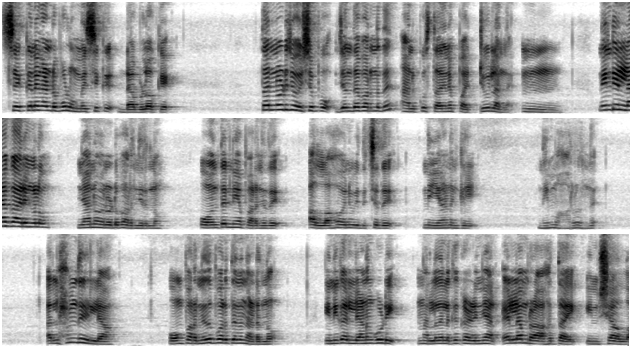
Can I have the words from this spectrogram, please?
ചെക്കനെ കണ്ടപ്പോൾ ഉമ്മച്ചിക്ക് ഡബിളൊക്കെ തന്നോട് ചോദിച്ചപ്പോൾ ജന്ത പറഞ്ഞത്? അനക്ക് ഉസ്താദിനെ പറ്റൂലെന്ന്. നിന്റെ എല്ലാ കാര്യങ്ങളും ഞാൻ ഓനോട് പറഞ്ഞിരുന്നു. ഓൻ തന്നെയാണ് പറഞ്ഞത്. അള്ളാഹു അവന് വിധിച്ചത്. നീയാണെങ്കിൽ നീ മാറുമെന്ന് അലഹമില്ല ഓൻ പറഞ്ഞതുപോലെ തന്നെ നടന്നു. ഇനി കല്യാണം കൂടി നല്ല നിലയ്ക്ക് കഴിഞ്ഞാൽ എല്ലാം റാഹത്തായി ഇൻഷല്ല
